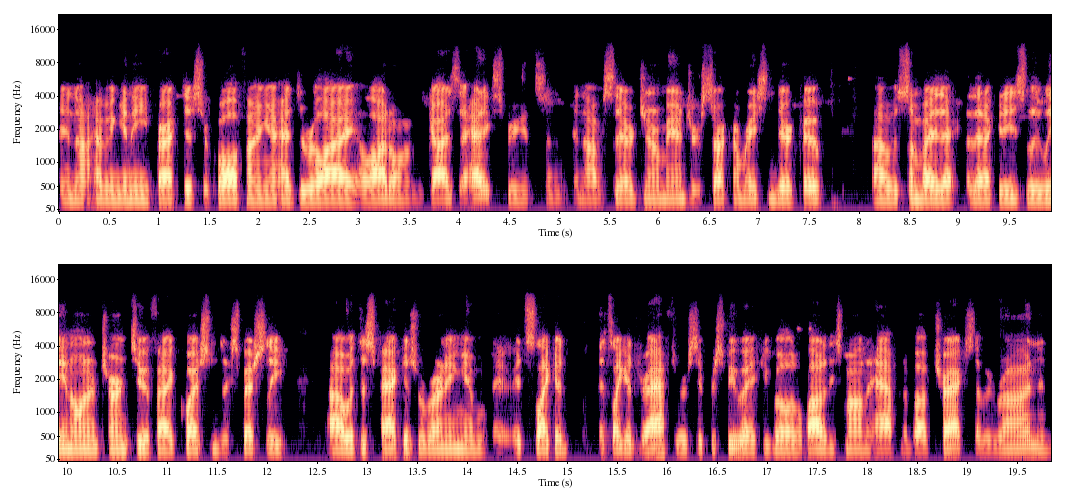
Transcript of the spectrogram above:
and not having any practice or qualifying, I had to rely a lot on guys that had experience. And, and obviously, our general manager at Starcom Racing, Derrike Cope, uh, was somebody that, that I could easily lean on and turn to if I had questions, especially uh, with this package we're running. And it's like a it's like a draft or a super speedway if you go a lot of these mile and a half and above tracks that we run. And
